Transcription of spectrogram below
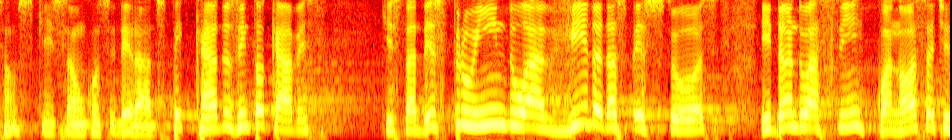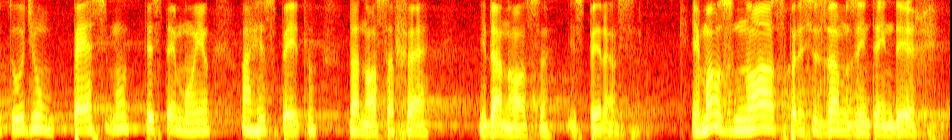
são os que são considerados pecados intocáveis, que está destruindo a vida das pessoas e dando assim, com a nossa atitude, um péssimo testemunho a respeito da nossa fé e da nossa esperança. Irmãos, nós precisamos entender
